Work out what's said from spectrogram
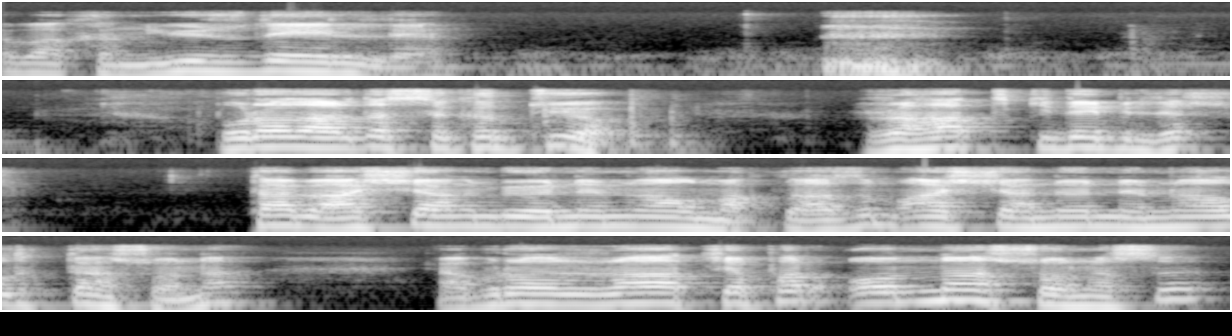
E Bakın %50. Buralarda sıkıntı yok. Rahat gidebilir. Tabi aşağının bir önlemini almak lazım. Aşağının önlemini aldıktan sonra ya buraları rahat yapar. Ondan sonrası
